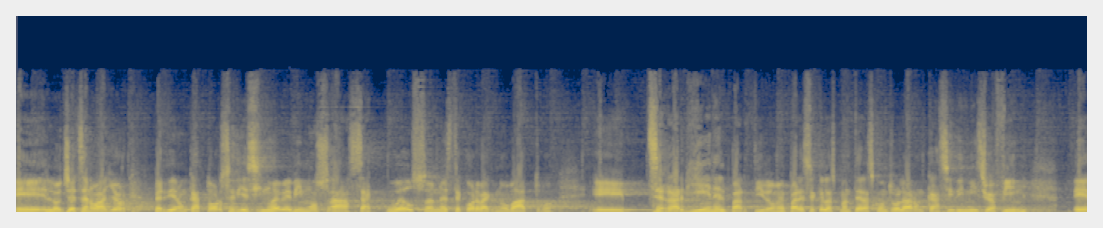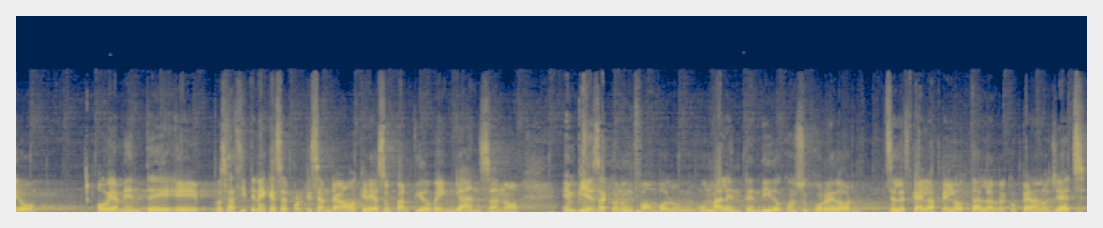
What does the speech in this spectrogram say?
Eh, los Jets de Nueva York perdieron 14-19. Vimos a Zach Wilson, este quarterback novato, eh, cerrar bien el partido. Me parece que las Panteras controlaron casi de inicio a fin, pero obviamente, eh, pues así tenía que ser porque Sam Darnold quería su partido venganza, ¿no? Empieza con un fumble, un, malentendido con su corredor, se les cae la pelota, la recuperan los Jets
